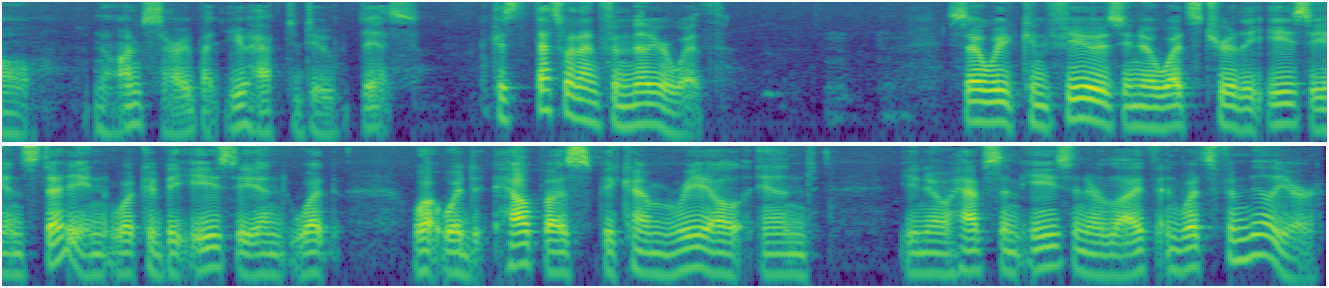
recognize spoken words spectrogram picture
oh, no, I'm sorry, but you have to do this. Because that's what I'm familiar with. So we confuse, you know, what's truly easy and studying what could be easy and what what would help us become real and, you know, have some ease in our life and what's familiar.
